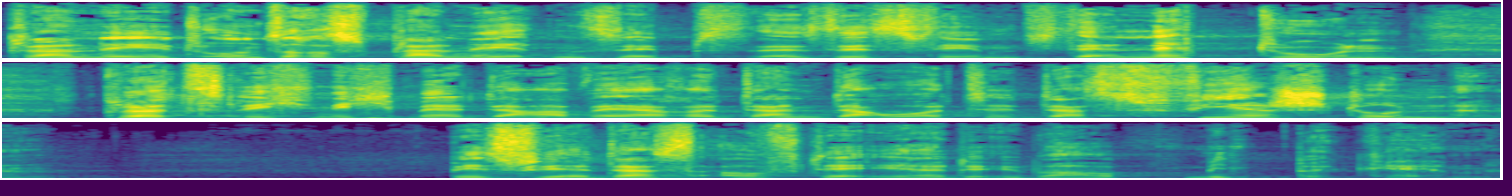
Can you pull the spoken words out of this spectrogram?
Planet unseres Planetensystems, der Neptun, plötzlich nicht mehr da wäre, dann dauerte das vier Stunden, bis wir das auf der Erde überhaupt mitbekämen.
